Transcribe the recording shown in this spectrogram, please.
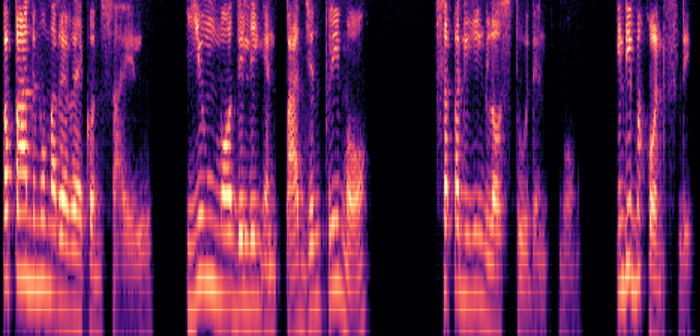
Paano mo mare-reconcile yung modeling and pageantry mo sa pagiging law student mo? Hindi ba conflict?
